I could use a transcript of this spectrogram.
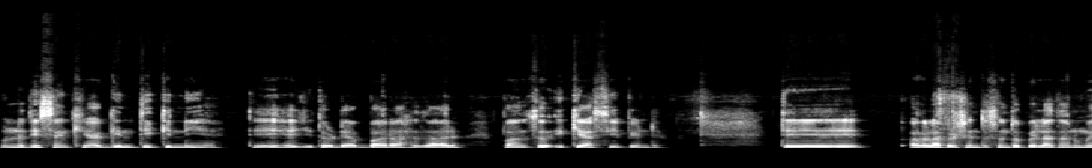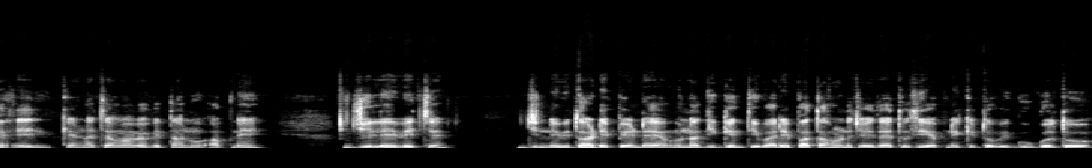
ਉਹਨਾਂ ਦੀ ਸੰਖਿਆ ਗਿਣਤੀ ਕਿੰਨੀ ਹੈ? ਤੇ ਇਹ ਹੈ ਜੀ ਤੁਹਾਡਾ 12581 ਪਿੰਡ। ਤੇ ਅਗਲਾ ਪ੍ਰਸ਼ਨ ਦੱਸਣ ਤੋਂ ਪਹਿਲਾਂ ਤੁਹਾਨੂੰ ਮੈਂ ਇਹ ਕਹਿਣਾ ਚਾਹਾਂਗਾ ਕਿ ਤੁਹਾਨੂੰ ਆਪਣੇ ਜ਼ਿਲ੍ਹੇ ਵਿੱਚ ਜਿੰਨੇ ਵੀ ਤੁਹਾਡੇ ਪਿੰਡ ਹੈ, ਉਹਨਾਂ ਦੀ ਗਿਣਤੀ ਬਾਰੇ ਪਤਾ ਹੋਣਾ ਚਾਹੀਦਾ ਹੈ। ਤੁਸੀਂ ਆਪਣੇ ਕਿਤੋਂ ਵੀ ਗੂਗਲ ਤੋਂ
